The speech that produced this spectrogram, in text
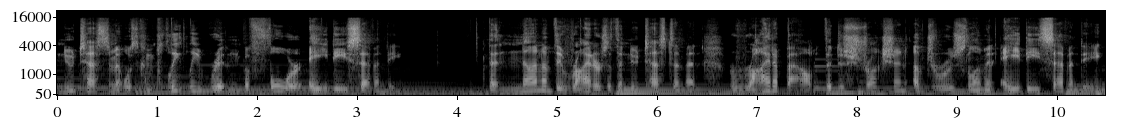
New Testament was completely written before AD 70 that none of the writers of the New Testament write about the destruction of Jerusalem in AD 70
